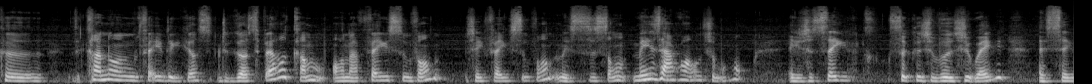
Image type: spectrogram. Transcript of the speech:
que quand on fait du gospel, comme on a fait souvent, j'ai fait souvent, mais ce sont mes arrangements et je sais ce que je veux jouer. C'est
